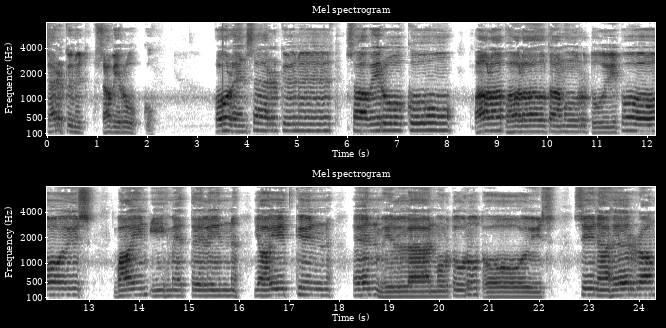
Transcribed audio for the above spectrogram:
Särkynyt saviruukku. Olen särkynyt saviruukku, pala palalta murtui pois. Vain ihmettelin ja itkin, en millään murtunut ois. Sinä Herra,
